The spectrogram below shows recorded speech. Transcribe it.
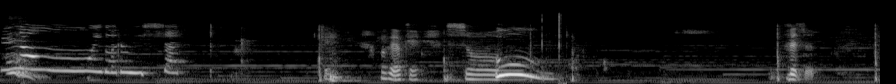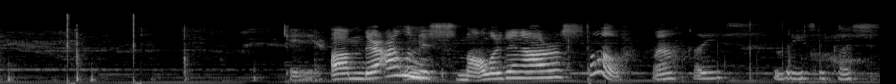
No, I gotta reset. Okay, okay, okay. So Ooh. Visit. Okay. Um, their island is smaller than ours. Oh, well, at least somebody's like us.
